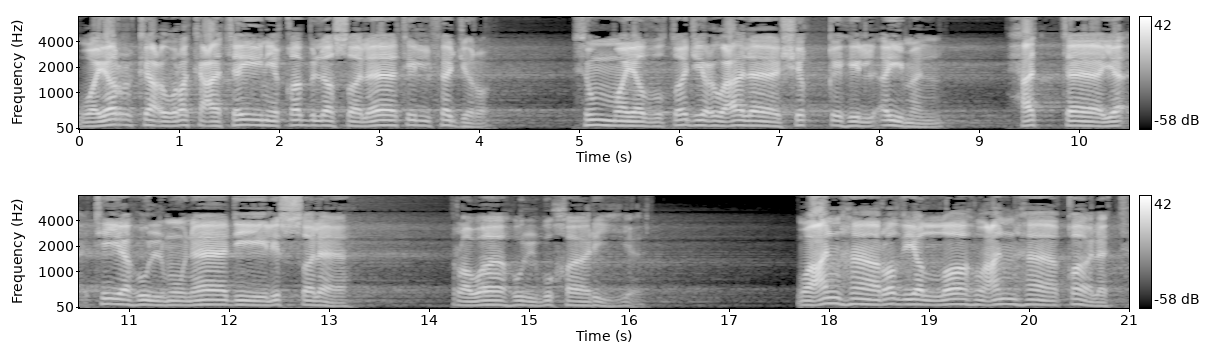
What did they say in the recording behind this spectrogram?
ويركع ركعتين قبل صلاة الفجر. ثم يضطجع على شقه الأيمن حتى يأتيه المنادي للصلاة. رواه البخاري. وعنها رضي الله عنها قالت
